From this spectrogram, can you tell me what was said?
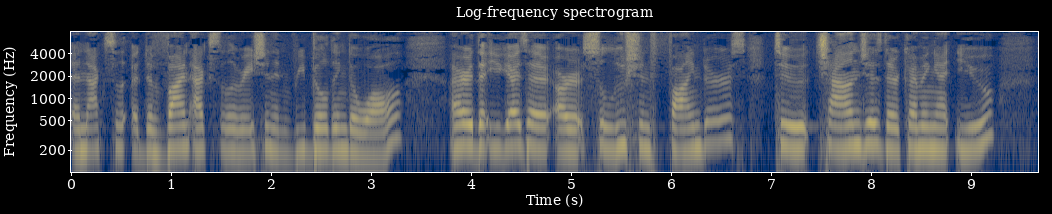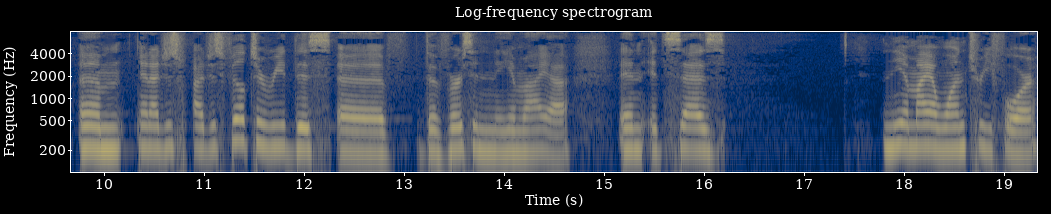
a divine acceleration in rebuilding the wall. I heard that you guys are, are solution finders to challenges that are coming at you. Um, and I just, I just feel to read this, uh, the verse in Nehemiah, and it says, Nehemiah 1, 3, 4,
